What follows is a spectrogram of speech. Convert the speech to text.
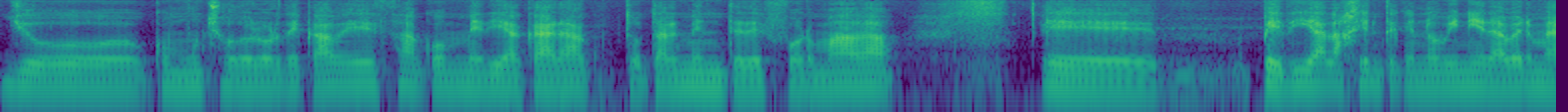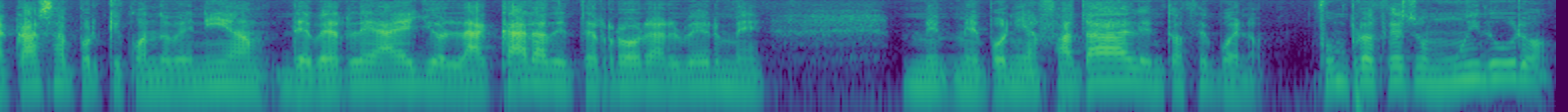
yo con mucho dolor de cabeza, con media cara totalmente deformada. eh, pedí a la gente que no viniera a verme a casa porque cuando venían de verle a ellos la cara de terror al verme me, me ponía fatal. Entonces, bueno, fue un proceso muy duro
